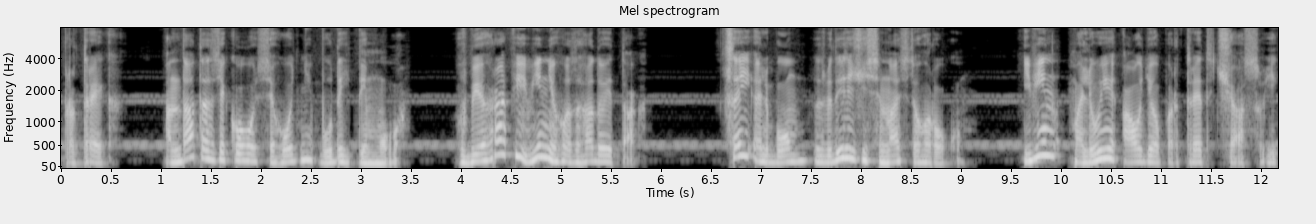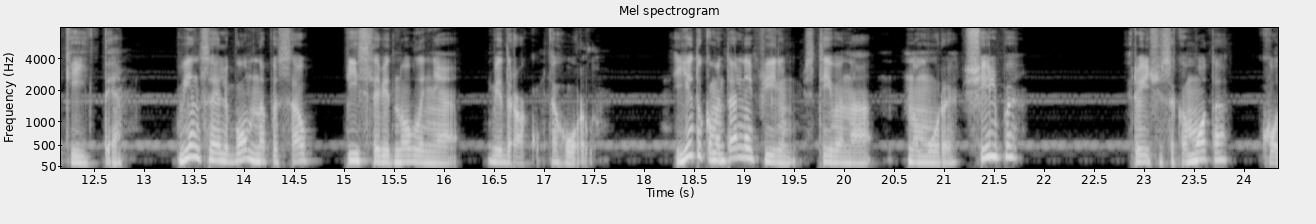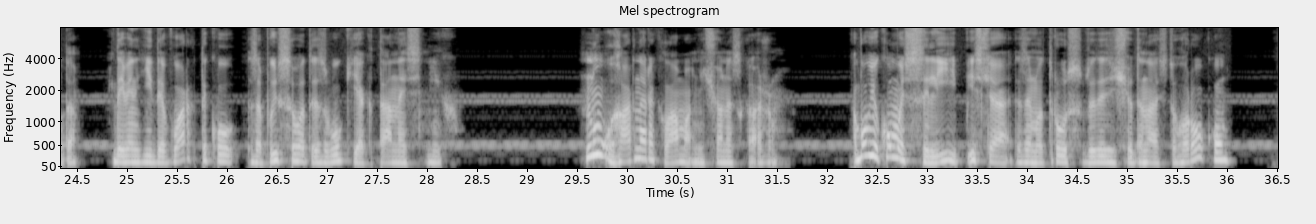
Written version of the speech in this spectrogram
про трек, андата з якого сьогодні буде йти мова. В біографії він його згадує так: цей альбом з 2017 року. І він малює аудіопортрет часу, який йде. Він цей альбом написав після відновлення від раку горла. Є документальний фільм Стівена Номури Шільби Рюїчі Сакамото Кода, де він їде в Арктику записувати звук, як тане сніг. Ну, гарна реклама, нічого не скажу. Або в якомусь селі після землетрусу 2011 року,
